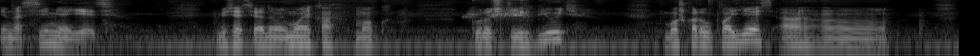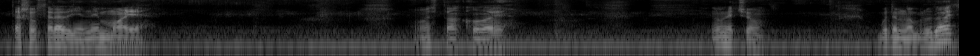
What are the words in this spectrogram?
І в нас 7 яєць. Більше всього, я думаю, мойка, мок, курочки їх б'ють, бо шкарупа є, а те, що всередині немає. Ось так, колеги. Ну нічого. Будемо наблюдати,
